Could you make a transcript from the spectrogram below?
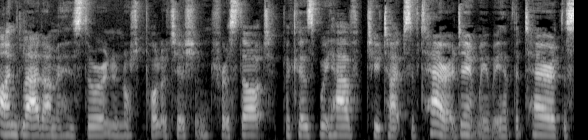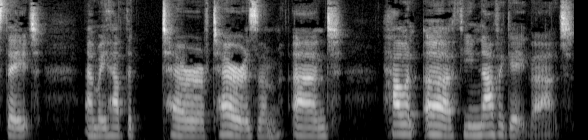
I'm glad I'm a historian and not a politician for a start, because we have two types of terror, don't we? We have the terror of the state and we have the terror of terrorism. And how on earth you navigate that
